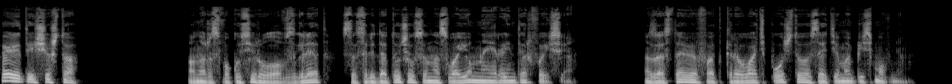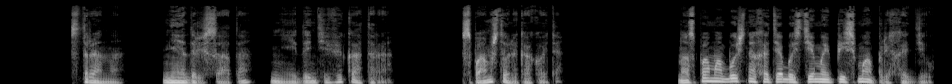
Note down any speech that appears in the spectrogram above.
а это еще что?» Он расфокусировал взгляд, сосредоточился на своем нейроинтерфейсе, заставив открывать почту, а затем и письмо в нем. Странно. Ни адресата, ни идентификатора. Спам, что ли, какой-то? Но спам обычно хотя бы с темой письма приходил.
